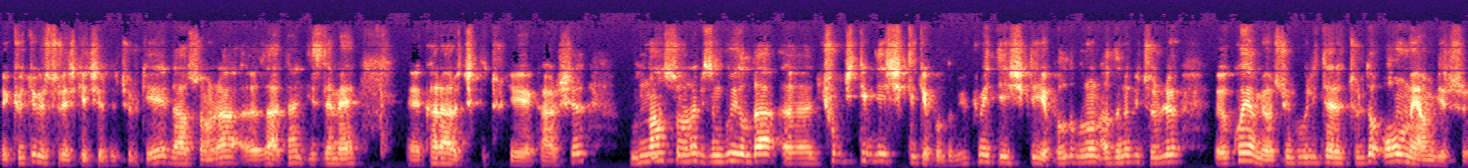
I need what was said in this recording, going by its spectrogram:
e, kötü bir süreç geçirdi Türkiye. Daha sonra e, zaten izleme e, kararı çıktı Türkiye'ye karşı. Bundan sonra bizim bu yılda e, çok ciddi bir değişiklik yapıldı. Bir hükümet değişikliği yapıldı. Bunun adını bir türlü e, koyamıyoruz. Çünkü bu literatürde olmayan bir e,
